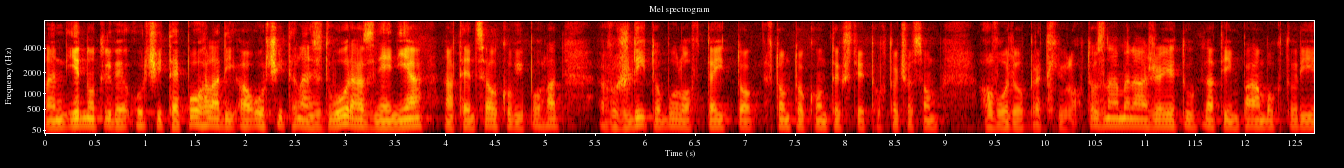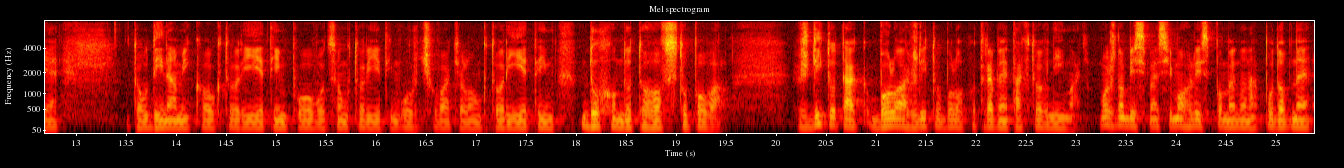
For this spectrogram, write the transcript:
len jednotlivé určité pohľady a určité len zdôraznenia na ten celkový pohľad. Vždy to bolo v, tejto, v tomto kontexte tohto, čo som hovoril pred chvíľou. To znamená, že je tu za tým Pán Boh, ktorý je tou dynamikou, ktorý je tým pôvodcom, ktorý je tým určovateľom, ktorý je tým duchom do toho vstupoval. Vždy to tak bolo a vždy to bolo potrebné takto vnímať. Možno by sme si mohli spomenúť na podobné,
